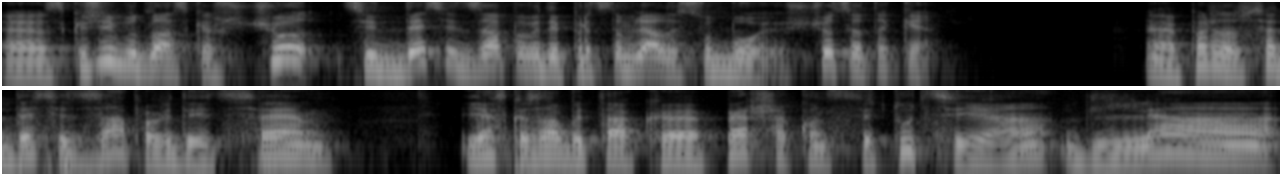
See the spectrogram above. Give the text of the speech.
Е, Скажіть, будь ласка, що ці 10 заповідей представляли собою? Що це таке? Перш за все, 10 заповідей це, я сказав би так, перша конституція для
